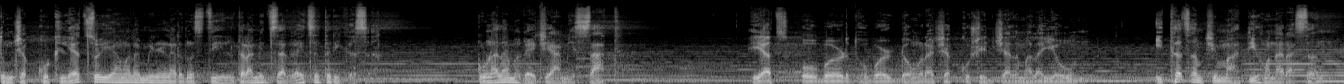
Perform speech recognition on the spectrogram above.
तुमच्या कुठल्याच सोयी आम्हाला मिळणार नसतील तर आम्ही जगायचं तरी कसं? कुणाला मागायची आम्ही साथ? याच ओबड धोबड डोंगराच्या कुशीत जन्माला येऊन इथंच आमची माती होणार असन.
